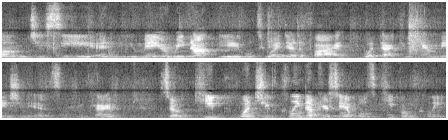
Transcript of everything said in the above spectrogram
um, GC and you may or may not be able to identify what that contamination is, okay? So keep, once you've cleaned up your samples, keep them clean.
